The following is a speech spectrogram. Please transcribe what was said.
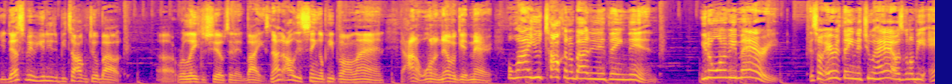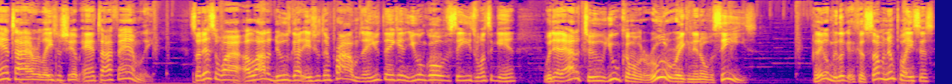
That's the people you need to be talking to about uh, relationships and advice. Not all these single people online. I don't want to never get married. Well, why are you talking about anything then? You don't want to be married. And so everything that you have is going to be anti-relationship, anti-family. So this is why a lot of dudes got issues and problems. And you thinking you gonna go overseas once again with that attitude, you can come up with a ruler in overseas. Cause they're gonna be looking because some of them places,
